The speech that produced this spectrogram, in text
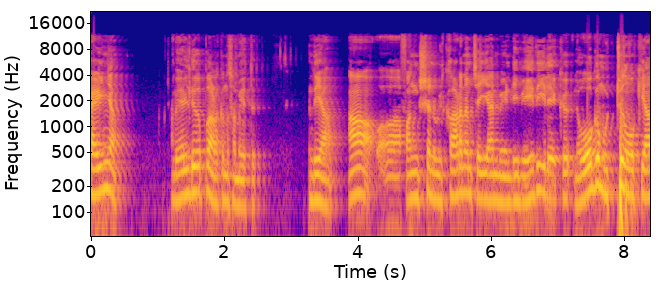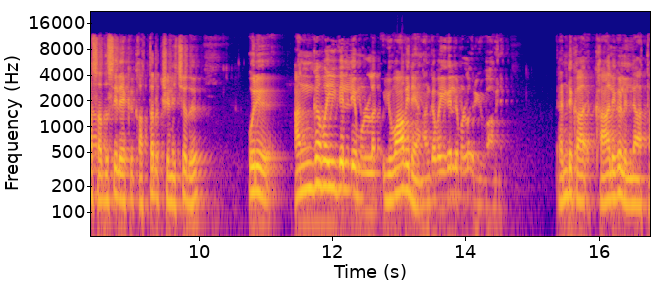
കഴിഞ്ഞ വേൾഡ് കപ്പ് നടക്കുന്ന സമയത്ത് എന്ത് ചെയ്യുക ആ ഫംഗ്ഷൻ ഉദ്ഘാടനം ചെയ്യാൻ വേണ്ടി വേദിയിലേക്ക് ലോകം ഉറ്റുനോക്കിയ ആ സദസ്സിലേക്ക് ഖത്തർ ക്ഷണിച്ചത് ഒരു അംഗവൈകല്യമുള്ള യുവാവിനെയാണ്. അംഗവൈകല്യമുള്ള ഒരു യുവാവിനെ. രണ്ട് കാ കാലുകളില്ലാത്ത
